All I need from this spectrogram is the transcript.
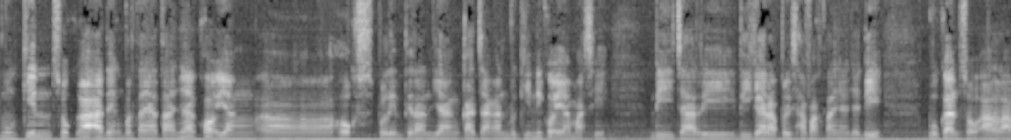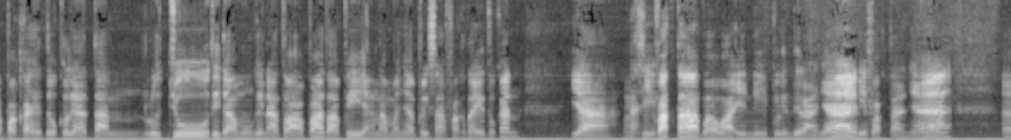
mungkin suka ada yang bertanya-tanya kok yang uh, hoax pelintiran yang kacangan begini kok ya masih dicari digarap periksa faktanya. Jadi bukan soal apakah itu kelihatan lucu tidak mungkin atau apa tapi yang namanya periksa fakta itu kan ya ngasih fakta bahwa ini pelintirannya, ini faktanya e,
